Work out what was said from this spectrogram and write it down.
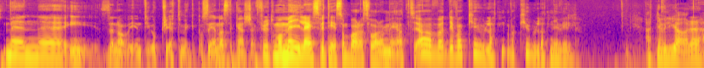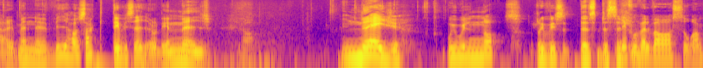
Men eh, i, sen har vi ju inte gjort så jättemycket på senaste kanske. Förutom att mejla SVT som bara svarar med att ja, det var kul att, vad kul att ni vill att ni vill göra det här. Men eh, vi har sagt det vi säger och det är nej. Nej! We will not revisit this decision. Det får väl vara så.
